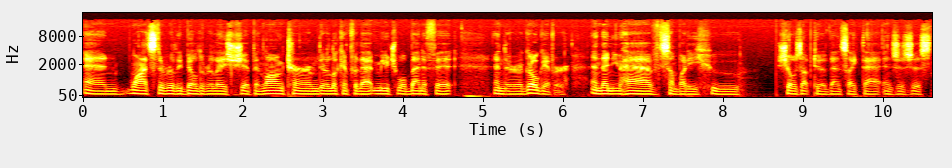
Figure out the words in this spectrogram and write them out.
and wants to really build a relationship. And long term, they're looking for that mutual benefit and they're a go giver. And then you have somebody who shows up to events like that and is just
